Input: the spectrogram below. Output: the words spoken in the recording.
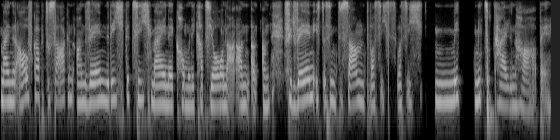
meiner Aufgabe zu sagen, an wen richtet sich meine Kommunikation, an, an, an für wen ist es interessant, was ich, was ich mit, mitzuteilen habe.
